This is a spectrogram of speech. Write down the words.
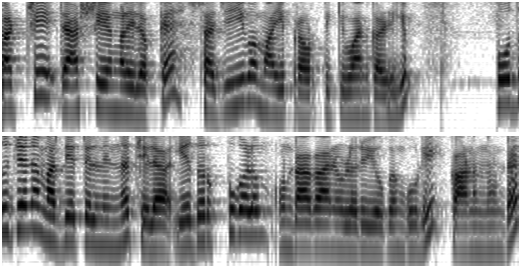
കക്ഷി രാഷ്ട്രീയങ്ങളിലൊക്കെ സജീവമായി പ്രവർത്തിക്കുവാൻ കഴിയും. പൊതുജന മധ്യത്തിൽ നിന്ന് ചില എതിർപ്പുകളും ഉണ്ടാകാനുള്ളൊരു യോഗം കൂടി കാണുന്നുണ്ട്.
